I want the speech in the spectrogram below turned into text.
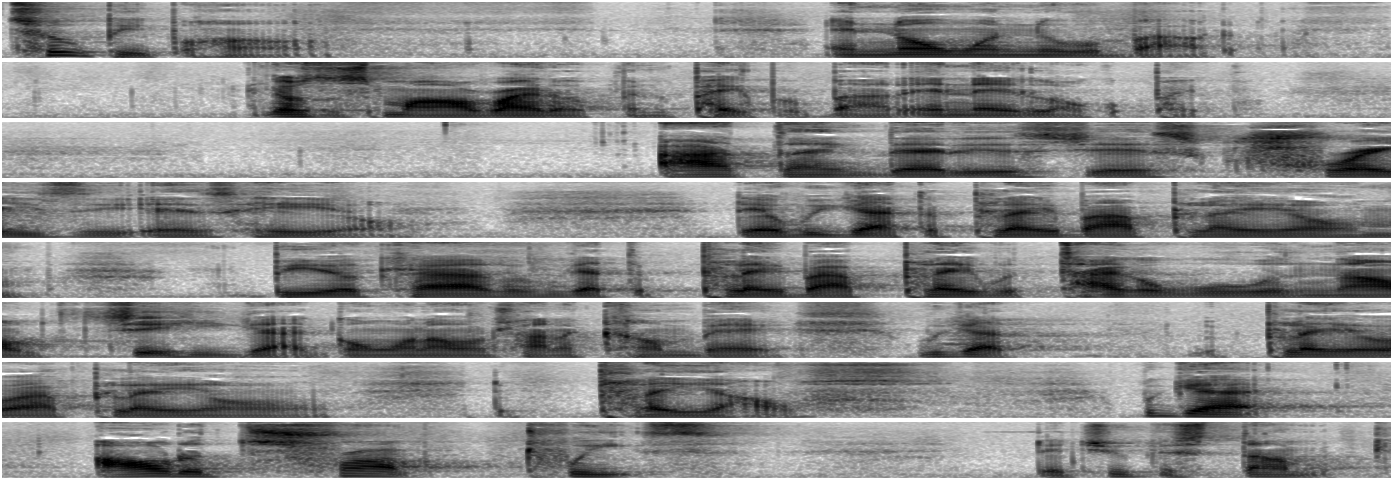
two people hung, and no one knew about it. There was a small write up in the paper about it, in their local paper. I think that is just crazy as hell that we got the play by play on Bill Cosby, we got the play by play with Tiger Woods and all the shit he got going on trying to come back. We got the play by play on the playoffs. We got all the Trump tweets that you can stomach.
